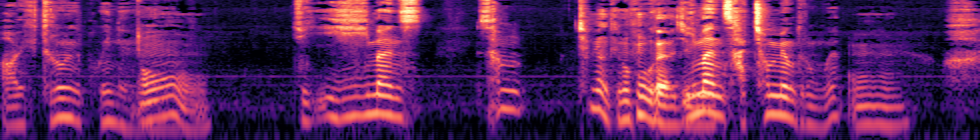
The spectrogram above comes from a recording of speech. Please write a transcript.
아, 이렇게 들어오는 게 보이네. 오. 지금 2만 3, 천명 들어온 거야 지금. 2만 4천 명 들어온 거야? 음. 아,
